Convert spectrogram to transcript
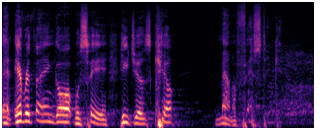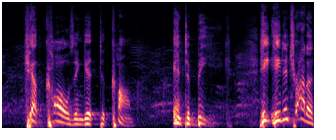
And everything God was saying, he just kept manifesting it kept causing it to come into being. He, he didn't try to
